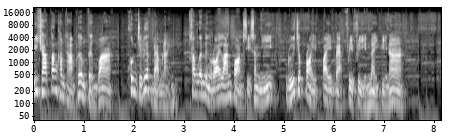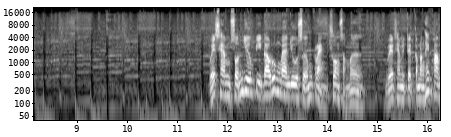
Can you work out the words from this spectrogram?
ริชาร์ดตั้งคำถามเพิ่มเติมว่า คุณจะเลือกแบบไหนทำเงิน 100 ล้านปอนด์ซีซั่นนี้ หรือจะปล่อยไปแบบฟรีๆในปีหน้าเวสต์แฮมสนยืมปีกดาวรุ่งแมนยูเสริมแกร่งช่วงซัมเมอร์ เวสต์แฮมยูเต็ดกำลังให้ความ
